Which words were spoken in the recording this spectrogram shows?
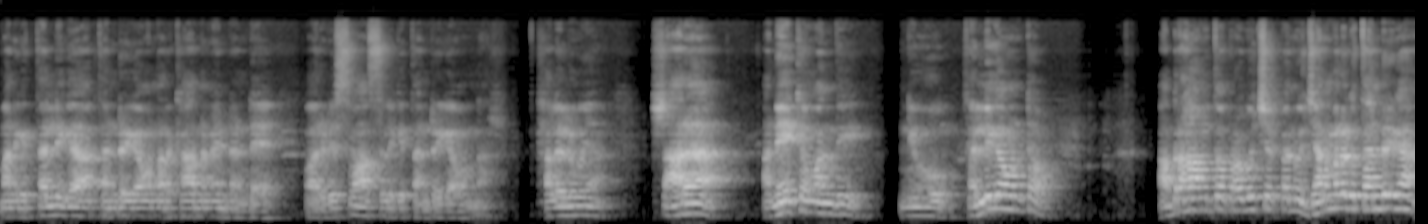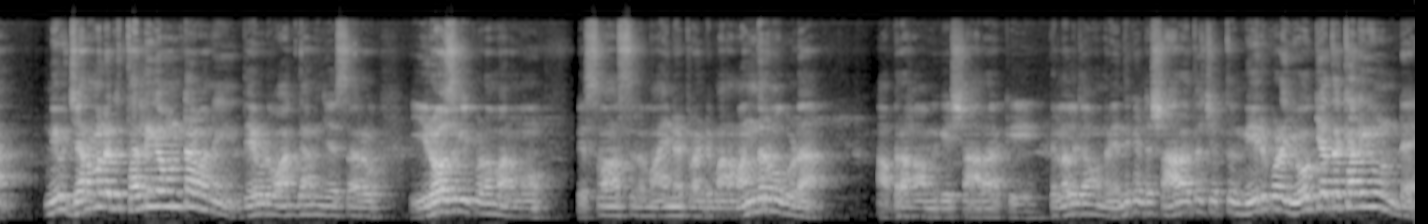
మనకి తల్లిగా తండ్రిగా ఉన్నారు కారణం ఏంటంటే వారి విశ్వాసులకి తండ్రిగా ఉన్నారు. హలలోయ సారా అనేక మంది నువ్వు తల్లిగా ఉంటావు. అబ్రహాంతో ప్రభు చెప్పాను నువ్వు జన్మలకు తండ్రిగా నీవు జన్మలకు తల్లిగా ఉంటావని దేవుడు వాగ్దానం చేశారు. ఈ రోజుకి కూడా మనము విశ్వాసులం అయినటువంటి మనమందరము కూడా అబ్రహాంకి షారాకి పిల్లలుగా ఉన్నాం. ఎందుకంటే షారాతో చెప్తూ మీరు కూడా యోగ్యత కలిగి ఉండే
